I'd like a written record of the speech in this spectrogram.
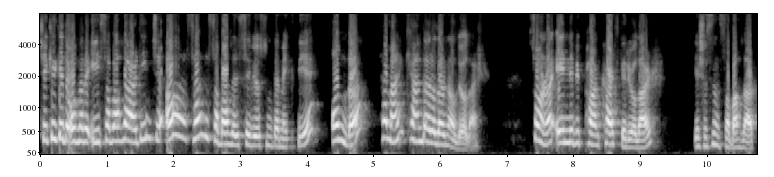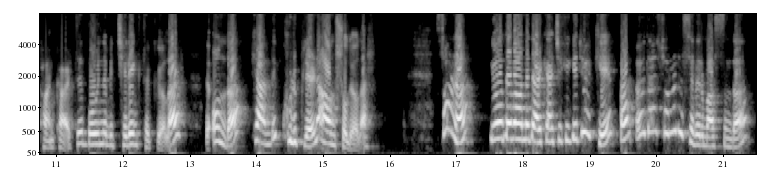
Çekirge de onlara iyi sabahlar deyince, aa sen de sabahları seviyorsun demek diye onu da hemen kendi aralarına alıyorlar. Sonra eline bir pankart veriyorlar. Yaşasın sabahlar pankartı. Boynuna bir çelenk takıyorlar ve onu da kendi kulüplerine almış oluyorlar. Sonra Yola devam ederken çekirge diyor ki ben öğleden sonra da severim aslında.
